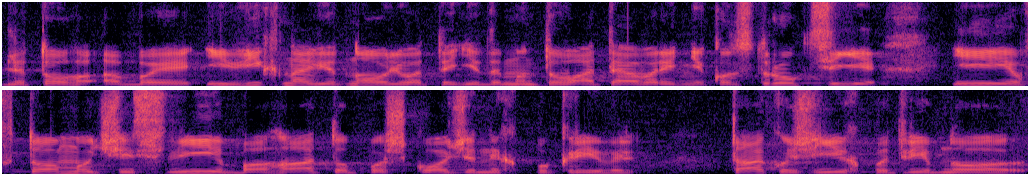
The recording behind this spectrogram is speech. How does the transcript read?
для того, аби і вікна відновлювати, і демонтувати аварійні конструкції, і в тому числі багато пошкоджених покрівель. Також їх потрібно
